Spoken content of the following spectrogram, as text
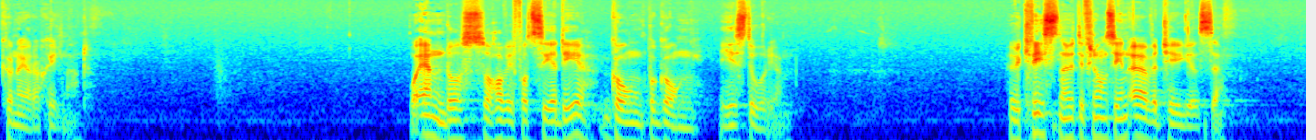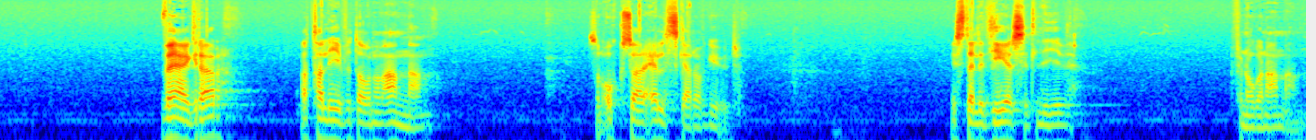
kunna göra skillnad? Och ändå så har vi fått se det gång på gång i historien. Hur kristna utifrån sin övertygelse vägrar att ta livet av någon annan som också är älskad av Gud. Istället ger sitt liv för någon annan.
